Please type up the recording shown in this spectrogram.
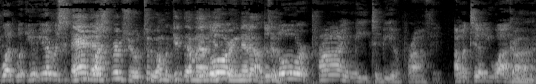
what what you you ever And that's scriptural too. I'm gonna get that. I'm gonna Lord bring that out the too. Lord primed me to be a prophet. I'm gonna tell you why. Con.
